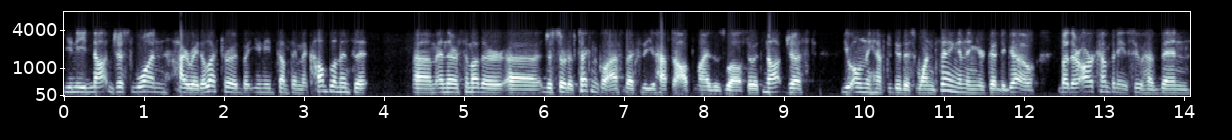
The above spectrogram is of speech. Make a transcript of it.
you need not just one high rate electrode, but you need something that complements it. Um, and there are some other uh, just sort of technical aspects that you have to optimize as well. So it's not just you only have to do this one thing and then you're good to go. But there are companies who have been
